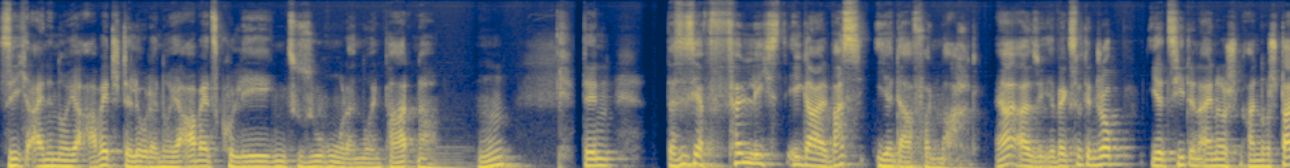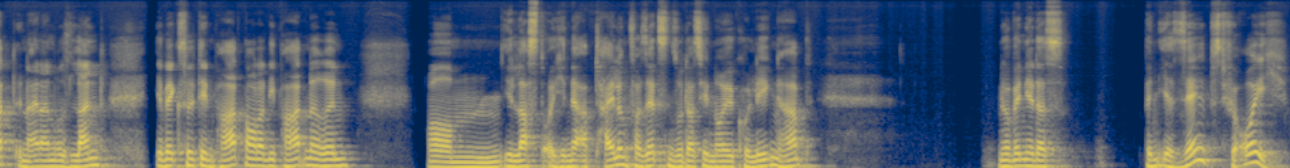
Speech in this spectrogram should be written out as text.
sich eine neue Arbeitsstelle oder neue Arbeitskollegen zu suchen oder einen neuen Partner. Hm? Denn das ist ja völligst egal, was ihr davon macht. Ja, also ihr wechselt den Job, ihr zieht in eine andere Stadt, in ein anderes Land, ihr wechselt den Partner oder die Partnerin, ähm, ihr lasst euch in der Abteilung versetzen, sodass ihr neue Kollegen habt. Nur wenn ihr das wenn ihr selbst für euch,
